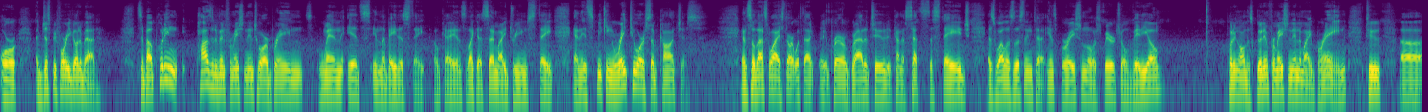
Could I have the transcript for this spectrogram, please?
or just before you go to bed. It's about putting positive information into our brains when it's in the beta state, okay? It's like a semi dream state, and it's speaking right to our subconscious. And so that's why I start with that uh, prayer of gratitude. It kind of sets the stage, as well as listening to inspirational or spiritual video, putting all this good information into my brain to uh,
